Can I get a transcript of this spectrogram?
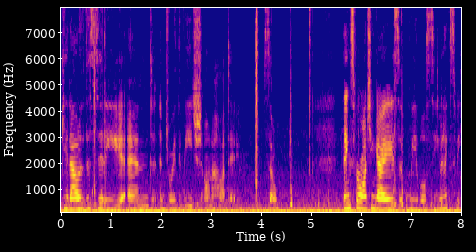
get out of the city and enjoy the beach on a hot day. So thanks for watching guys. We will see you next week.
